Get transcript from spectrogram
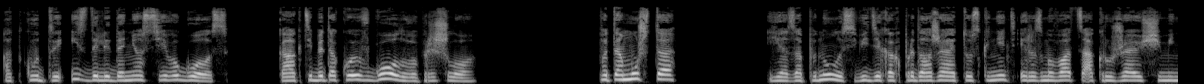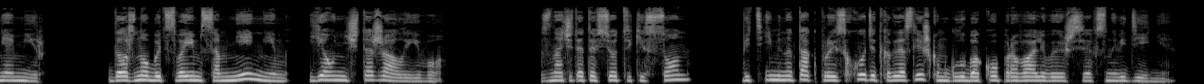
Откуда издали донесся его голос. «Как тебе такое в голову пришло?» «Потому что...» Я запнулась, видя, как продолжает тускнеть и размываться окружающий меня мир. Должно быть, своим сомнением я уничтожала его. Значит, это все-таки сон? Ведь именно так происходит, когда слишком глубоко проваливаешься в сновидение.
